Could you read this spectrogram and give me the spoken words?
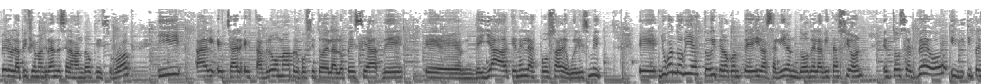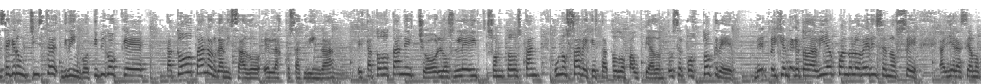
pero la pifia más grande se la mandó Chris Rock y al echar esta broma a propósito de la alopecia de, eh, de Ya, quien es la esposa de Will Smith. Eh, yo cuando vi esto, y te lo conté, iba saliendo de la habitación, entonces veo y, y pensé que era un chiste gringo, típico que está todo tan organizado en las cosas gringas, está todo tan hecho, los late son todos tan, uno sabe que está todo pauteado, entonces costó creer. De hecho, hay gente que todavía cuando lo ve dice, no sé, ayer hacíamos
